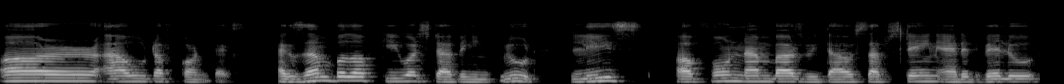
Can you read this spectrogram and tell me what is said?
or out of context. Example of keyword stuffing include list of phone numbers without sustained added value,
